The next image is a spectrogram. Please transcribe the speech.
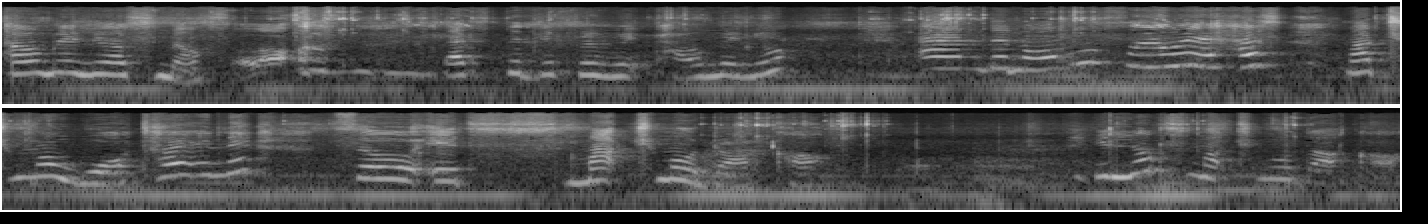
cow manure smells a lot. That's the difference with cow manure. And the normal it has much more water in it, so it's much more darker. It looks much more darker.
